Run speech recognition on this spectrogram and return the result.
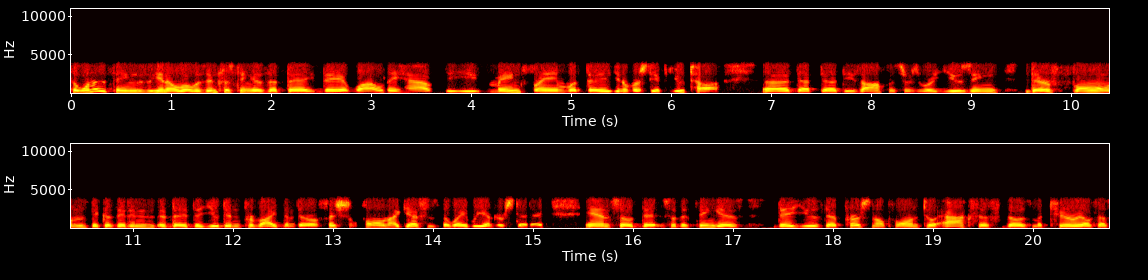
So one of the things, you know, what was interesting is that they, they while they have the mainframe with the University of Utah, uh, that uh, these officers were using their phone because they didn't, the, the U didn't provide them their official phone. I guess is the way we understood it. And so, the, so the thing is, they use their personal phone to access those materials as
